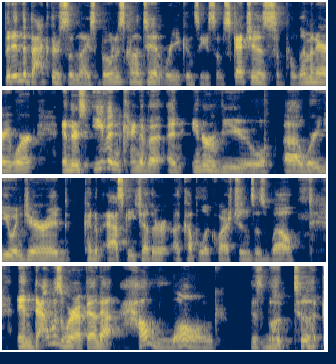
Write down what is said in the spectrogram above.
but in the back there's some nice bonus content where you can see some sketches, some preliminary work, and there's even kind of a, an interview uh, where you and Jarrett kind of ask each other a couple of questions as well. And that was where I found out how long this book took.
